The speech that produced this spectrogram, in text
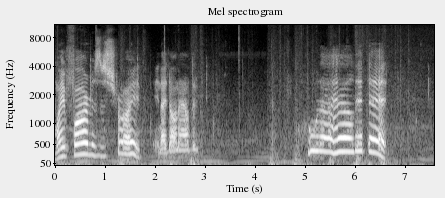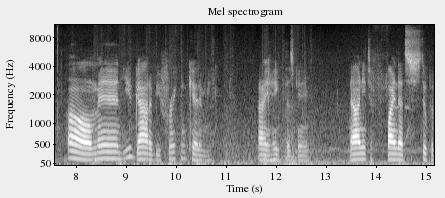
My farm is destroyed, I don't have the. Who the hell did that? Oh man, you gotta be freaking kidding me. I hate this game. Now I need to find that stupid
